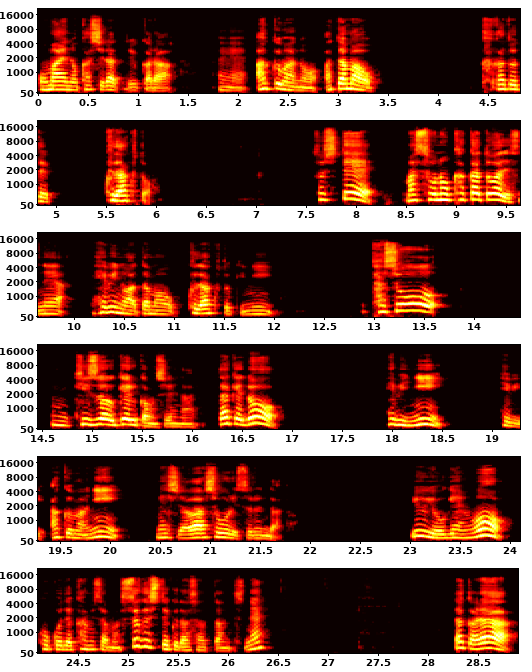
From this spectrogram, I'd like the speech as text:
お前の頭っていうから、えー、悪魔の頭をかかとで砕くと。そして、まあ、そのかかとはですね、蛇の頭を砕くときに、多少、うん、傷は受けるかもしれない。だけど、蛇に、蛇、悪魔にメシアは勝利するんだという予言をここで神様すぐしてくださったんですね。だから、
